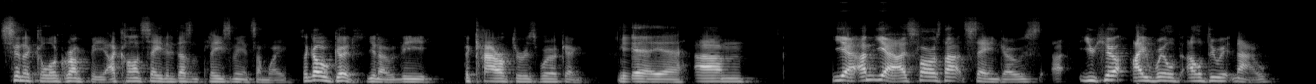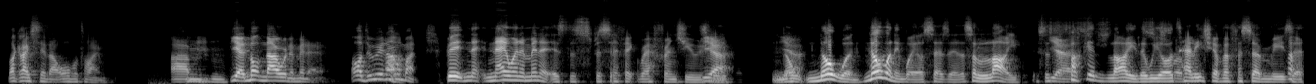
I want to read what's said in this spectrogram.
cynical or grumpy, I can't say that it doesn't please me in some way. It's like, oh, good, you know, the the character is working. Yeah, yeah. Um, yeah, um, yeah. As far as that saying goes, uh, you hear, I will, I'll do it now. Like I say that all the time. Um, Mhm. yeah, not now in a minute. I'll do it now, Oh. man. But n- now in a minute is the specific reference usually. Yeah. No, Yeah. no one, no one in Wales says it. That's a lie. It's a Yeah, fucking lie that we all tell each other for some reason.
